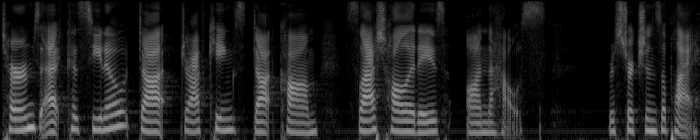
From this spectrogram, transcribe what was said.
Terms at casino.draftkings.com slash holidays on the house. Restrictions apply.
